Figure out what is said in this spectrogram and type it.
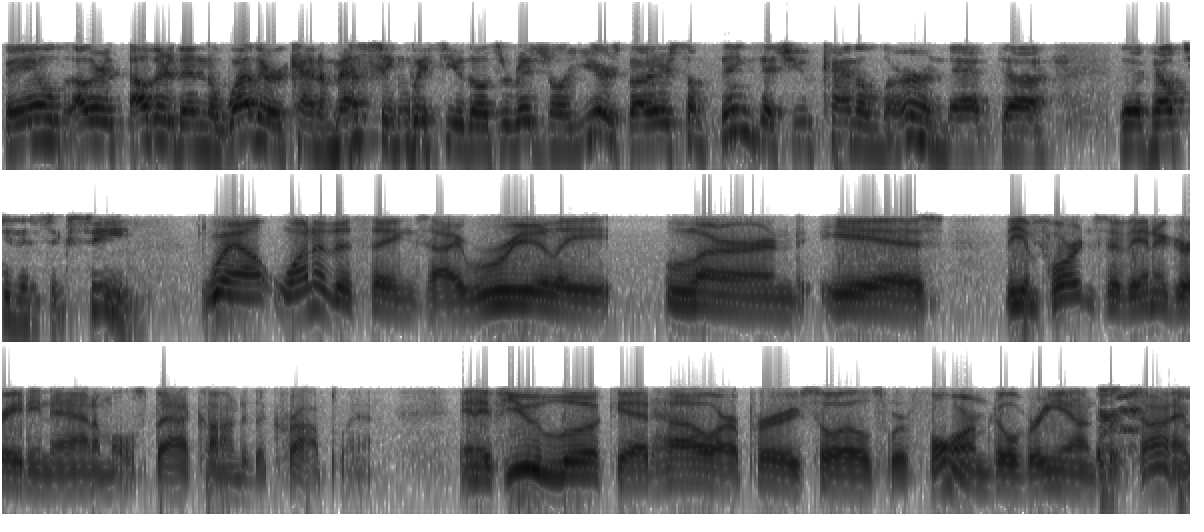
failed other other than the weather kind of messing with you those original years but are there some things that you kind of learned that uh, that have helped you to succeed well one of the things i really learned is the importance of integrating animals back onto the cropland and if you look at how our prairie soils were formed over eons of time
